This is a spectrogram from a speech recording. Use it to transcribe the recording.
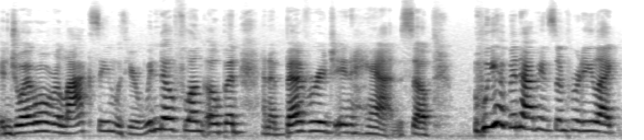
Enjoy while relaxing with your window flung open and a beverage in hand. So we have been having some pretty like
